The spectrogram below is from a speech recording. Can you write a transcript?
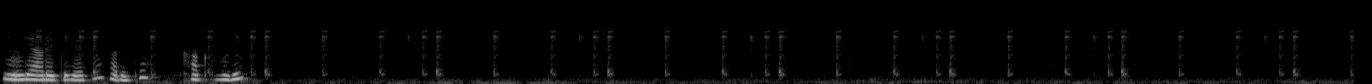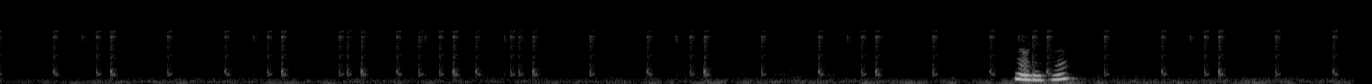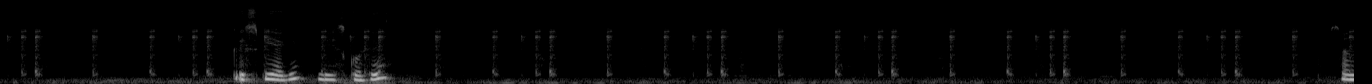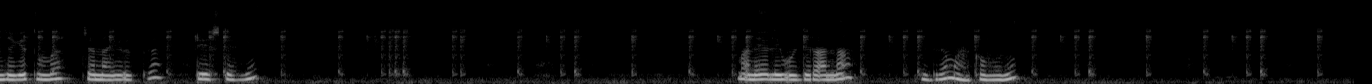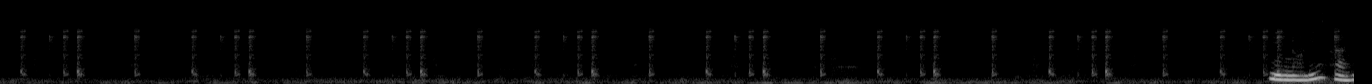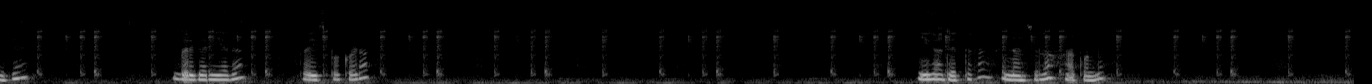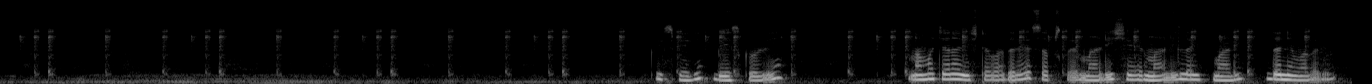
ನಿಮಗೆ ಯಾವ ರೀತಿ ಬೇಕು ಆ ರೀತಿ ಹಾಕ್ಬೋದು. ನೋಡಿ ಕ್ರಿಸ್ಪಿಯಾಗಿ ಬೇಯಿಸ್ಕೊಳ್ಳಿ ಸಂಜೆಗೆ ತುಂಬ ಚೆನ್ನಾಗಿರುತ್ತೆ ಟೇಸ್ಟಿಯಾಗಿ ಮನೆಯಲ್ಲಿ ಉಳಿದಿರೋ ಅನ್ನ ಇದ್ದರೆ ಮಾಡ್ಕೊಬೋದು. ಈಗ ನೋಡಿ, ಆಗಿದೆ. ಗರಿಗರಿಯಾದ ರೈಸ್ ಪಕೋಡ. ಈಗ ಅದೇ ಥರ ಇನ್ನೊಂದು ಸಲ ಹಾಕ್ಕೊಂಡು ಕ್ರಿಸ್ಪಿಯಾಗಿ ಬೇಯಿಸ್ಕೊಳ್ಳಿ. ನಮ್ಮ ಚಾನಲ್ ಇಷ್ಟವಾದರೆ ಸಬ್ಸ್ಕ್ರೈಬ್ ಮಾಡಿ ಶೇರ್ ಮಾಡಿ ಲೈಕ್ ಮಾಡಿ. ಧನ್ಯವಾದಗಳು.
